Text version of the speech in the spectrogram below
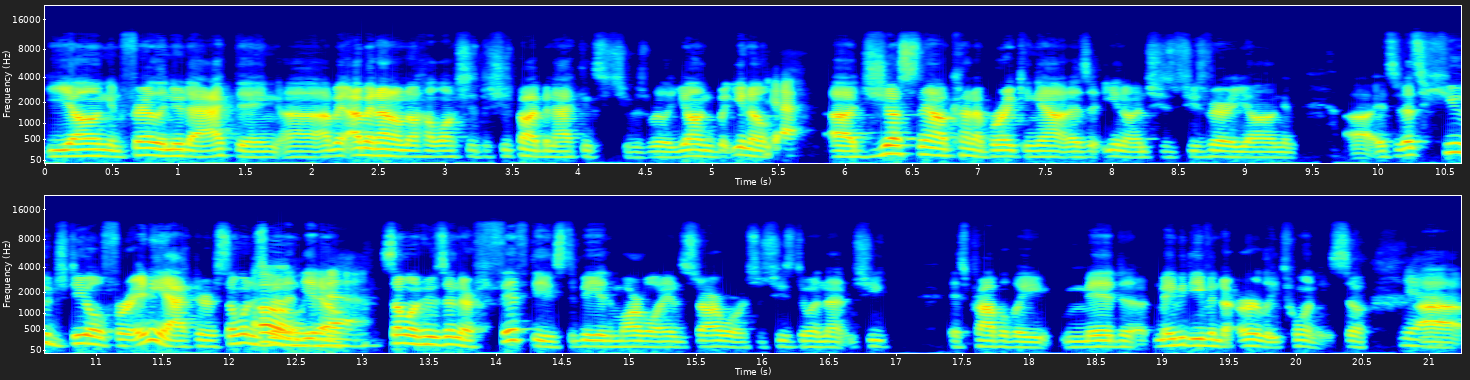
young and fairly new to acting. Uh, I mean, I mean, I don't know how long she's, but she's probably been acting since she was really young. But you know, yeah, uh, just now kind of breaking out as it, you know, and she's she's very young, and uh, it's that's a huge deal for any actor. Someone who's oh been, you know, yeah, someone who's in their 50s to be in Marvel and Star Wars. So she's doing that, and she is probably mid, maybe even to early 20s. So yeah, uh,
